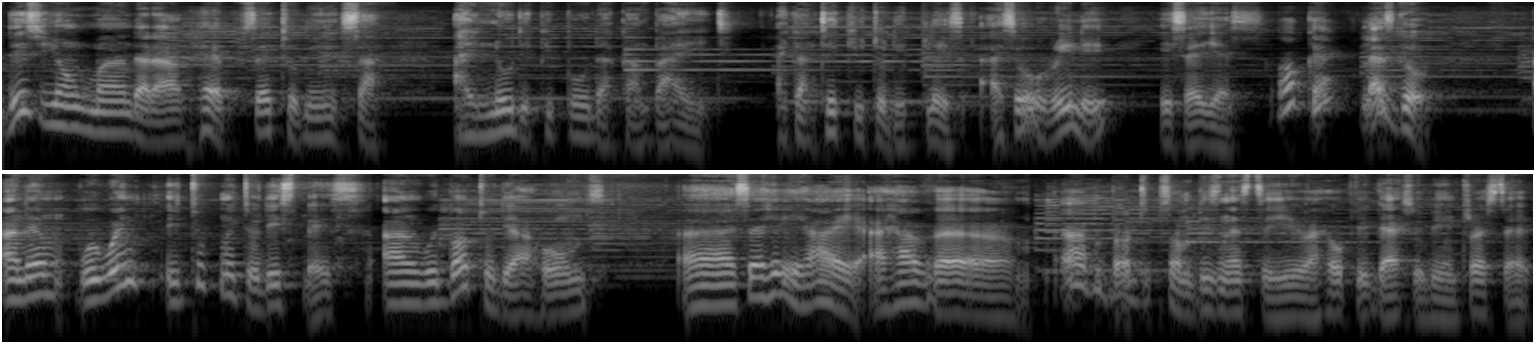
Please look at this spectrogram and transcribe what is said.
this young man that I've helped said to me, Sir, I know the people that can buy it. I can take you to the place. I said, Oh, really? He said, Yes. Okay, let's go. And then we went, he took me to this place and we got to their homes. Uh, I said, Hey, hi, I have uh, I brought some business to you. I hope you guys will be interested.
